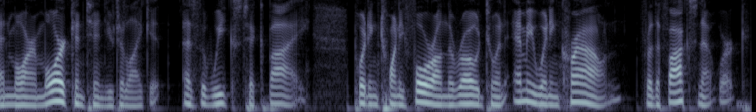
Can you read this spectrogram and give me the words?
And more and more continue to like it as the weeks tick by, putting 24 on the road to an Emmy winning crown for the Fox network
